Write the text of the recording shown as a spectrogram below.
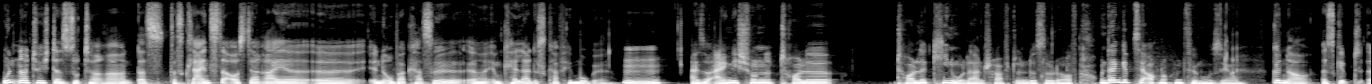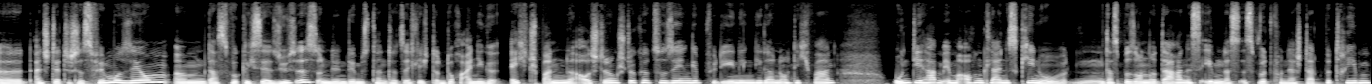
Und natürlich das Sutterer, das, das kleinste aus der Reihe äh, in Oberkassel, äh, im Keller des Café Muggel. Mhm. Also eigentlich schon eine tolle, tolle Kinolandschaft in Düsseldorf. Und dann gibt es ja auch noch ein Filmmuseum. Genau, es gibt äh, ein städtisches Filmmuseum, ähm, das wirklich sehr süß ist und in dem es dann tatsächlich dann doch einige echt spannende Ausstellungsstücke zu sehen gibt für diejenigen, die da noch nicht waren. Und die haben eben auch ein kleines Kino. Das Besondere daran ist eben, dass es wird von der Stadt betrieben.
